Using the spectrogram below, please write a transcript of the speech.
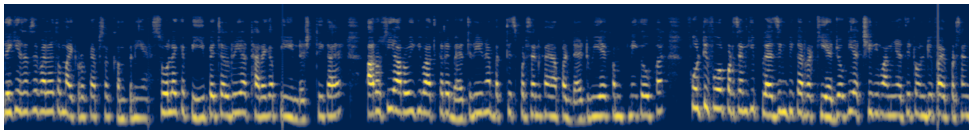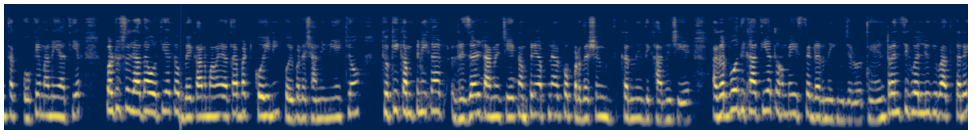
देखिए, सबसे पहले तो माइक्रो कैप सब कंपनी है। सोलह के पीई पे चल रही है, अठारह का पी इंडस्ट्री का है। आर ओ की बात करें, बेहतरीन है। बत्तीस परसेंट का यहाँ पर डेट भी है कंपनी के ऊपर। फोर्टी फोर परसेंट की प्लेजिंग भी कर रखी है, जो कि अच्छी नहीं मानी जाती। ट्वेंटी फाइव परसेंट तक ओके मानी जाती है। बट उससे ज़्यादा होती है तो बेकार माना जाता है। बट कोई नहीं, कोई परेशानी नहीं है। क्यों? क्योंकि कंपनी का रिज़ल्ट आना चाहिए। कंपनी अपने आप को प्रदर्शन करनी, दिखानी चाहिए। अगर वो दिखाती है तो हमें इससे डरने की भी ज़रूरत है। इंट्रेंसिक वैल्यू की बात करें,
